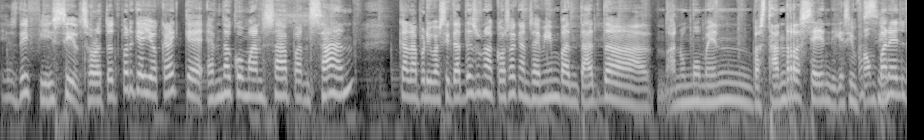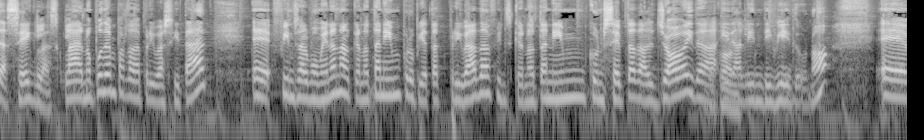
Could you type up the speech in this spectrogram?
És difícil, sobretot perquè jo crec que hem de començar pensant que la privacitat és una cosa que ens hem inventat de, en un moment bastant recent, diguéssim, fa Ah, un sí? parell de segles. Clar, no podem parlar de privacitat eh, fins al moment en el que no tenim propietat privada, fins que no tenim concepte del jo i de, i de l'individu, no? Eh,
